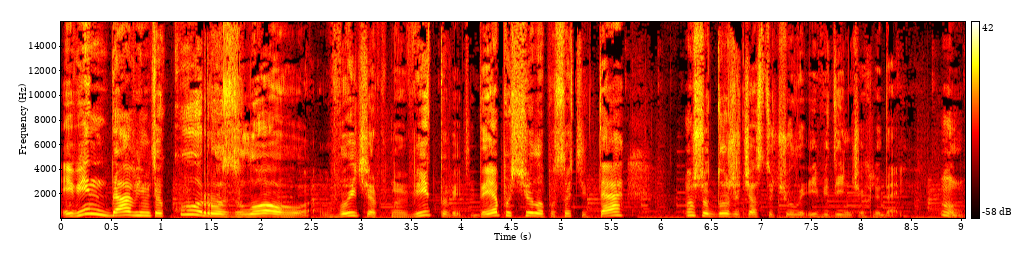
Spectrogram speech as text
І він дав їм таку розлогу, вичерпну відповідь, де я почула по суті те, ну що дуже часто чули і від інших людей, ну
